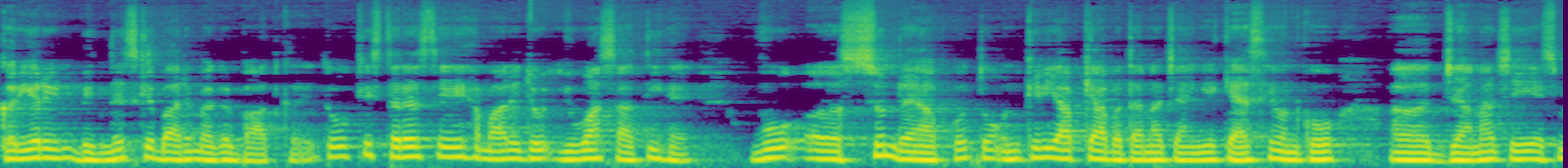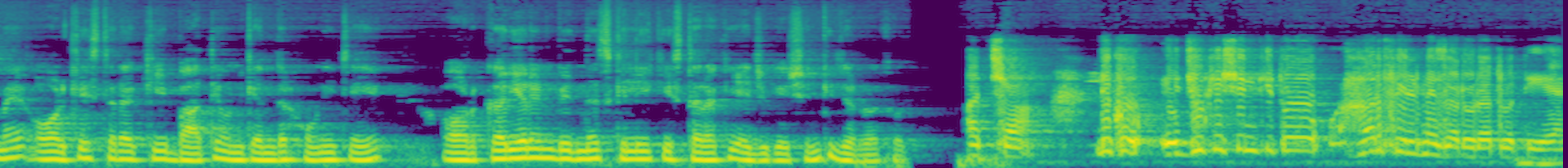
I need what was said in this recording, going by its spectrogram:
करियर इन बिज़नेस के बारे में अगर बात करें तो किस तरह से हमारे जो युवा साथी हैं, वो सुन रहे हैं आपको? तो उनके लिए आप क्या बताना चाहेंगे? कैसे उनको जाना चाहिए इसमें? और किस तरह की बातें उनके अंदर होनी चाहिए? और करियर इन बिज़नेस के लिए किस तरह की एजुकेशन की ज़रूरत होती अच्छा। देखो एजुकेशन की तो हर फ़ील्ड में ज़रूरत होती है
